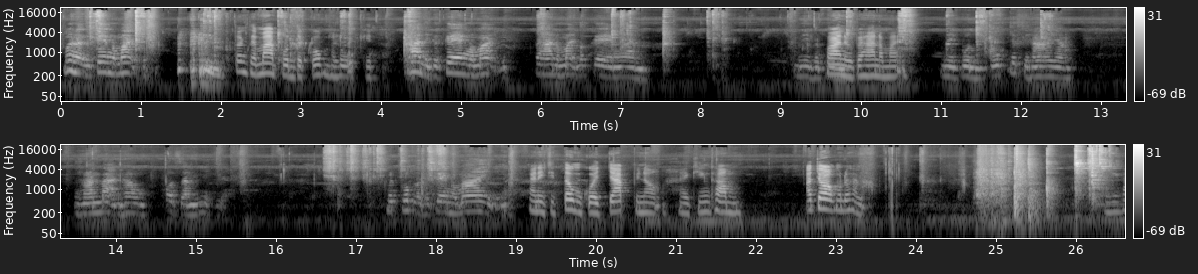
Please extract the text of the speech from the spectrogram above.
เมื่อไหร่ก็แกงหน่อไม้ตั้งแต่มาป่นแต่กบให้ลูกกินบ้านนี่ก็แกงหน่อไม้ไปหาหน่อไม้มาแกงกัน นี่ก็ว่าหนูไปหาหน่อไม้นี่ปุ่นปุ๊บจักสิหาหยังอาหารบ้านเฮาก็สำนี่แหละมันกบแล้วก็แกงหน่อไม้อันนี้จิต้มกล้วยจับพี่น้องให้คิงคำเอาจอกมาด้วยค่ะให้คิงค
